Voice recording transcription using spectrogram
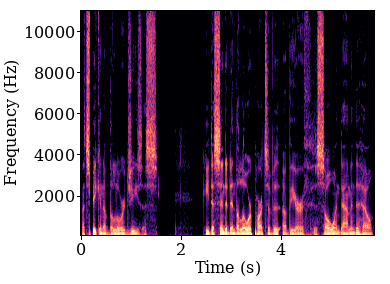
That's speaking of the Lord Jesus. He descended in the lower parts of, of the earth, his soul went down into hell,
